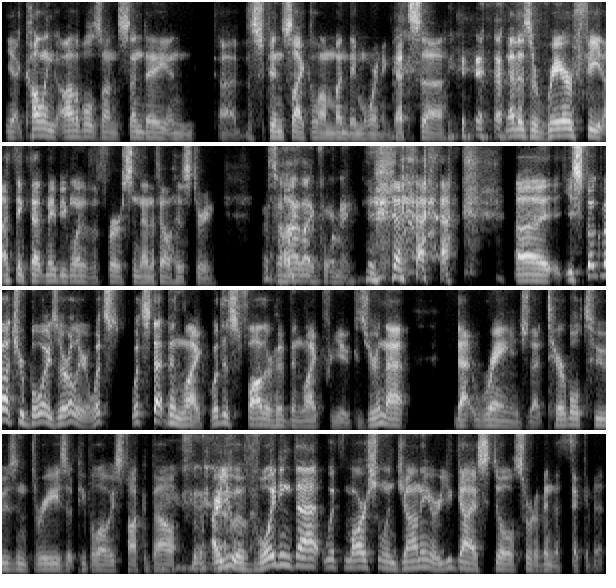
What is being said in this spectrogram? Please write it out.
Yeah, calling audibles on Sunday and uh, the spin cycle on Monday morning. That's uh, that is a rare feat. I think that may be one of the first in NFL history. That's a um, highlight for me. uh, you spoke about your boys earlier. What's what's that been like? What has fatherhood been like for you? Because you're in that that range, that terrible twos and threes that people always talk about. Are you avoiding that with Marshall and Johnny, or are you guys still sort of in the thick of it?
